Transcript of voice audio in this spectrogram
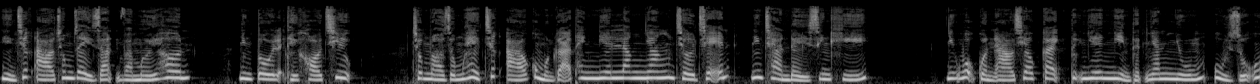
Nhìn chiếc áo trông dày dặn và mới hơn, nhưng tôi lại thấy khó chịu. Trông nó giống hệt chiếc áo của một gã thanh niên lăng nhăng, chờ chẽn, nhưng tràn đầy sinh khí. Những bộ quần áo treo cạnh tự nhiên nhìn thật nhăn nhúm, ủ rũ,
